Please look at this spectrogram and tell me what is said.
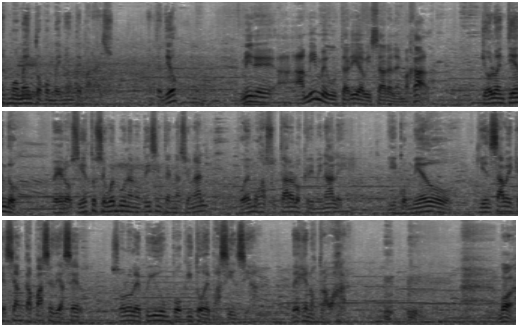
es momento conveniente para eso. ¿Entendió? Mire, a, a mí me gustaría avisar a la embajada. Yo lo entiendo, pero si esto se vuelve una noticia internacional, podemos asustar a los criminales. Y con miedo, quién sabe qué sean capaces de hacer. Solo le pido un poquito de paciencia. Déjenos trabajar. Bueno,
